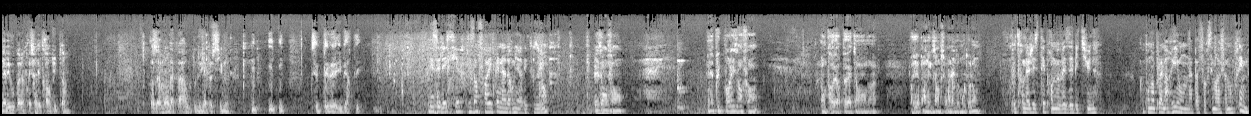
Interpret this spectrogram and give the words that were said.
N'avez-vous pas l'impression d'être hors du temps? Dans un monde à part où tout devient possible C'était la liberté. Désolé, sire. Les enfants avaient peine à dormir avec tout ce vent. Les enfants. Il n'y en a plus que pour les enfants. L'empereur peut attendre. Il y a pas un exemple sur Madame de Montolon. Votre Majesté prend de mauvaises habitudes. Quand on emploie le mari, on n'a pas forcément la femme en prime.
